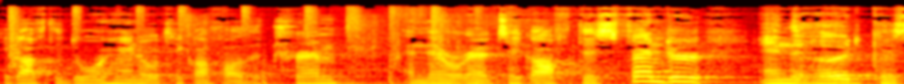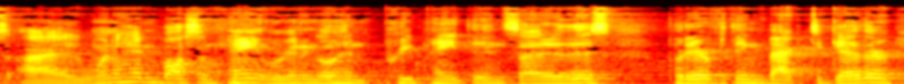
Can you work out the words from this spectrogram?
take off the door handle, take off all the trim. And then we're gonna take off this fender and the hood because I went ahead and bought some paint. We're gonna go ahead and pre-paint the inside of this, put everything back together,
